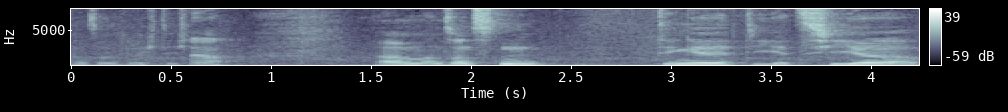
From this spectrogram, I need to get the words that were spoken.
ganz, ganz wichtig. Ja. Ähm, ansonsten Dinge, die jetzt hier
